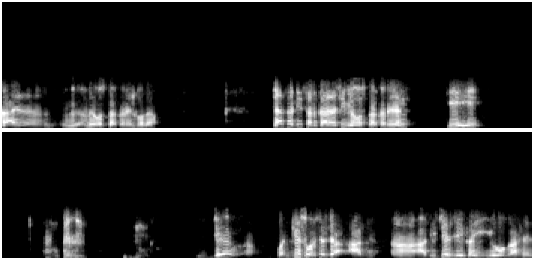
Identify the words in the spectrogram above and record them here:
काय व्यवस्था करेल बघा. त्यासाठी सरकार अशी व्यवस्था करेल की जे पंचवीस वर्षाच्या आध अं, आधीचे जे काही युवक आहेत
